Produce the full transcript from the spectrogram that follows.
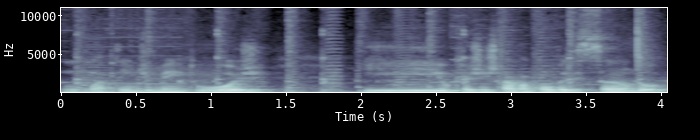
um, um atendimento hoje E o que a gente estava conversando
